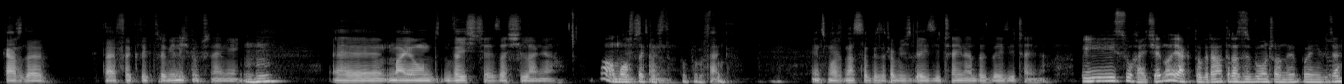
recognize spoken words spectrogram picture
każde te efekty, które mieliśmy przynajmniej, Mhm. e, mają wejście zasilania. O, mostek Gdzieś tam, jest po prostu. Tak. Więc można sobie zrobić daisy chaina bez daisy chaina. I słuchajcie, no jak to gra? Teraz jest wyłączony, bo ja nie widzę.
